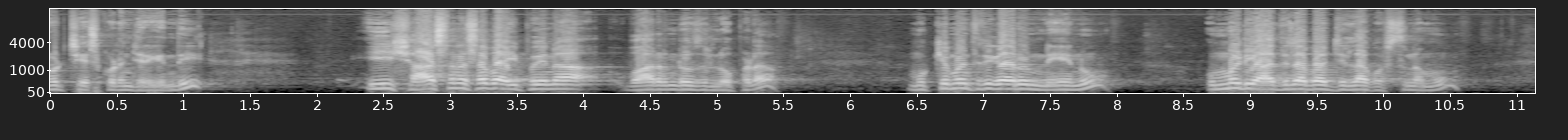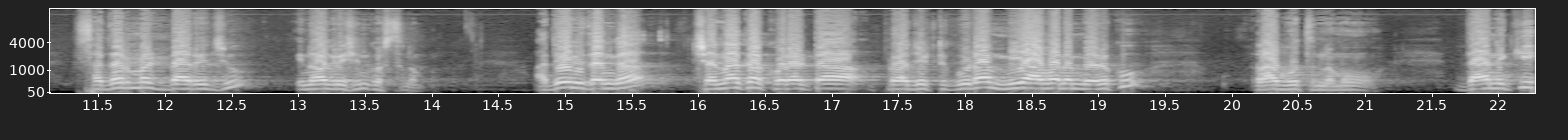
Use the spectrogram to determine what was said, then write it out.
నోట్ చేసుకోవడం జరిగింది. ఈ శాసనసభ అయిపోయిన వారం రోజుల లోపల ముఖ్యమంత్రి గారు నేను ఉమ్మడి ఆదిలాబాద్ జిల్లాకు వస్తున్నాము. సదర్మట్ బ్యారేజ్ ఇనాగ్రేషన్కి వస్తున్నాం. అదేవిధంగా చెన్నాక కొరట ప్రాజెక్టు కూడా మీ ఆహ్వానం మేరకు రాబోతున్నాము. దానికి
